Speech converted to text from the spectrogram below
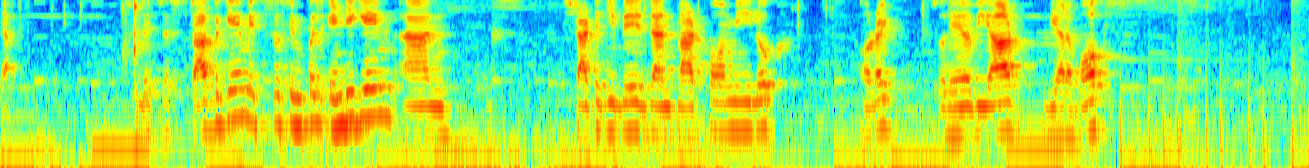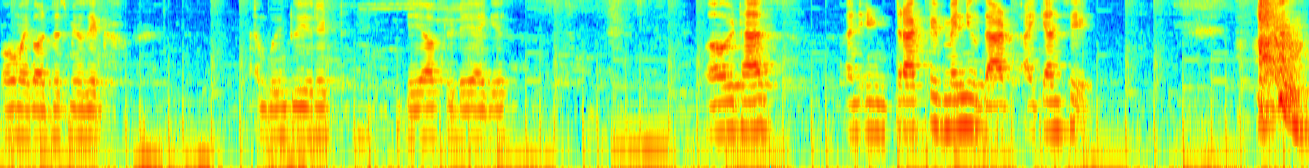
Yeah. So let's just start the game. It's a simple indie game and strategy based and platformy look. Alright, so here we are. We are a box. Oh my god, this music. I'm going to hear it day after day I guess. Uh, it has an interactive menu that I can say.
